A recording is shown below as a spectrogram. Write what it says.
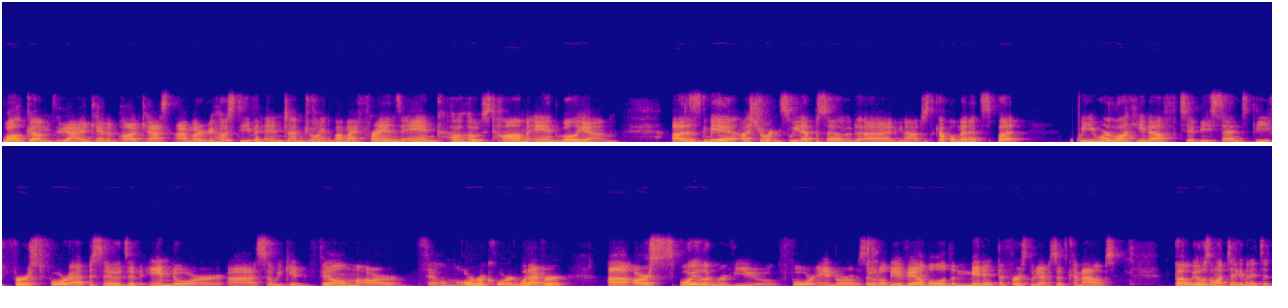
Welcome to the Ion Cannon podcast. I'm one of your hosts, Stephen, and I'm joined by my friends and co-hosts, Tom and William. Uh, this is gonna be a, a short and sweet episode. Uh, you know, just a couple minutes, but we were lucky enough to be sent the first four episodes of Andor, uh, so we could film our film or record whatever uh, our spoiler review for Andor. So it'll be available the minute the first three episodes come out. But we also want to take a minute to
